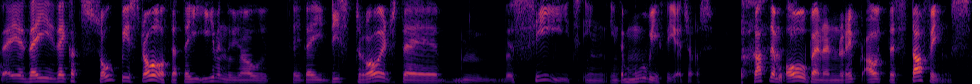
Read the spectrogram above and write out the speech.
they, they they got so pissed off that they even you know they, they destroyed the mm, seats in, in the movie theaters, cut them open and ripped out the stuffings.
